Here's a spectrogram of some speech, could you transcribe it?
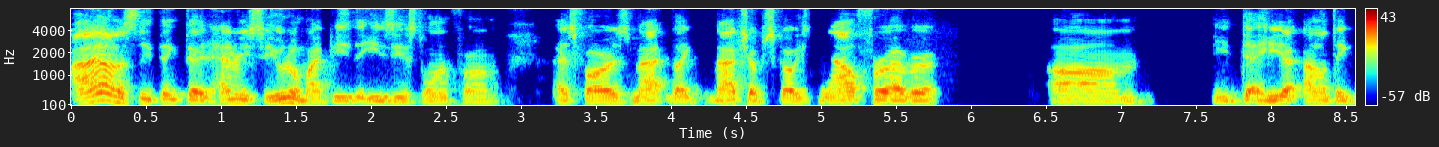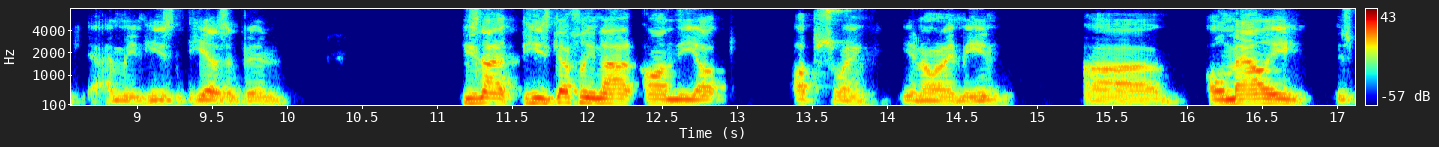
i honestly think that henry cejudo might be the easiest one for him as far as mat like matchups go. He's been out forever. Um, he he. I don't think. I mean, he's he hasn't been. He's not. He's definitely not on the up upswing. You know what I mean? Uh, O'Malley is.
